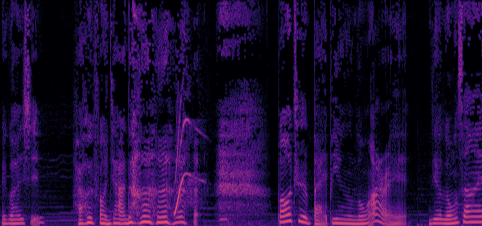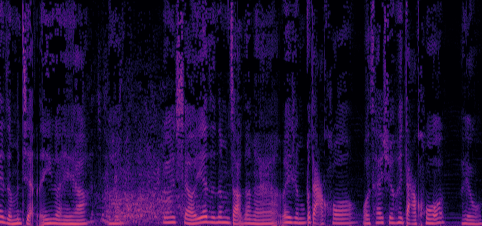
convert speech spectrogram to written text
没关系，还会放假的。包治百病龙二 A，你这个龙三 A 怎么减了一个 A 呀？啊，说小叶子那么早干嘛？为什么不打 call？我才学会打 call。哎呦，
